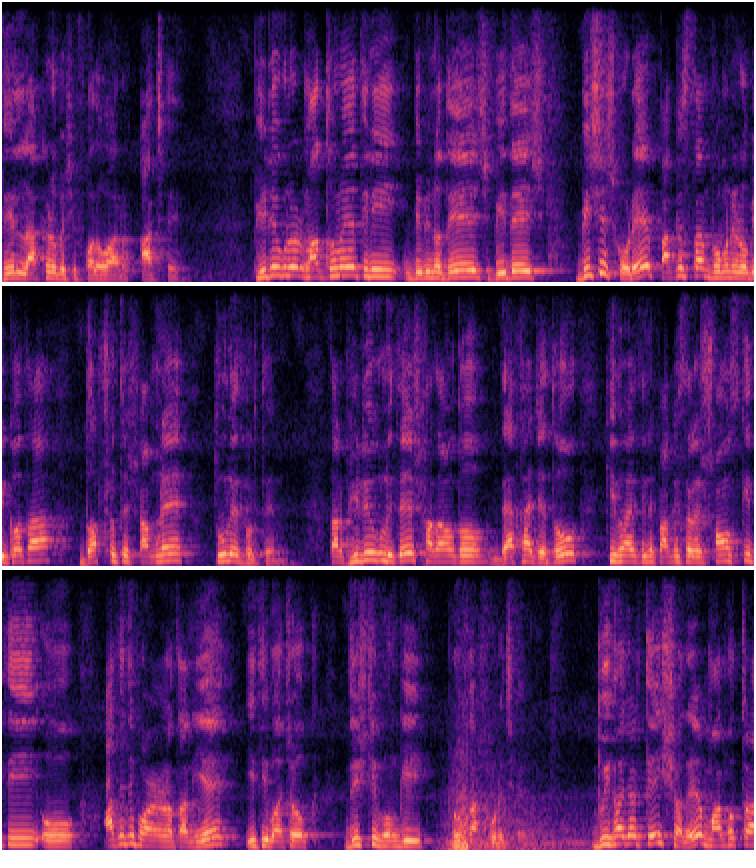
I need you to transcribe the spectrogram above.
দেড় লাখেরও বেশি ফলোয়ার আছে। ভিডিওগুলোর মাধ্যমে তিনি বিভিন্ন দেশ, বিদেশ, বিশেষ করে পাকিস্তান ভ্রমণের অভিজ্ঞতা দর্শকদের সামনে তুলে ধরতেন। তার ভিডিওগুলিতে সাধারণত দেখা যেত কীভাবে তিনি পাকিস্তানের সংস্কৃতি ও আতিথি পরায়ণতা নিয়ে ইতিবাচক দৃষ্টিভঙ্গি প্রকাশ করেছেন। দুই হাজার তেইশ সালে মালহোত্রা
